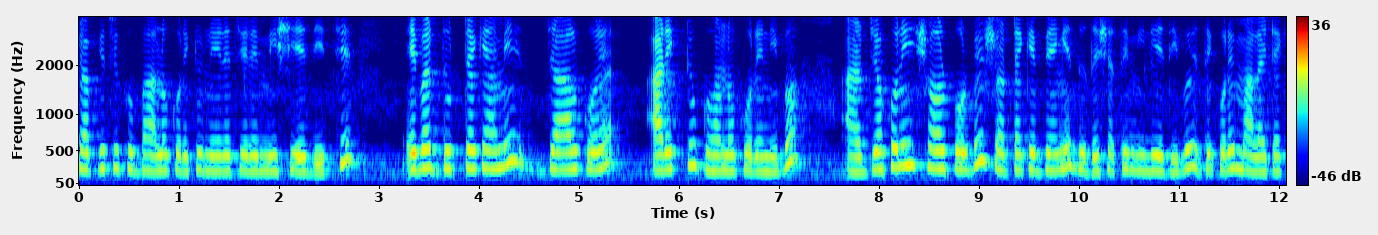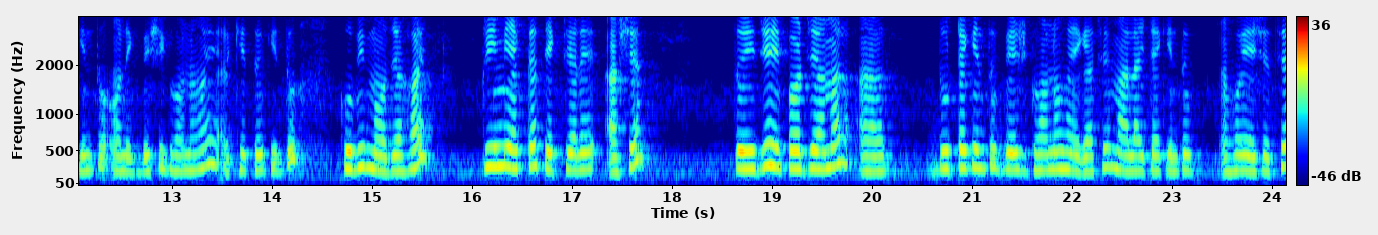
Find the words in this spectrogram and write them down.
সব কিছু খুব ভালো করে একটু নেড়ে চেড়ে মিশিয়ে দিচ্ছি। এবার দুধটাকে আমি জাল করে আরেকটু ঘন করে নিব। আর যখনই সর পড়বে, সরটাকে ভেঙে দুধের সাথে মিলিয়ে দিব। এতে করে মালাইটা কিন্তু অনেক বেশি ঘন হয় আর খেতেও কিন্তু খুবই মজা হয়। ক্রিমি একটা টেক্সচারে আসে। তো এই যে এই পর্যায়ে আমার দুধটা কিন্তু বেশ ঘন হয়ে গেছে, মালাইটা কিন্তু হয়ে এসেছে।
